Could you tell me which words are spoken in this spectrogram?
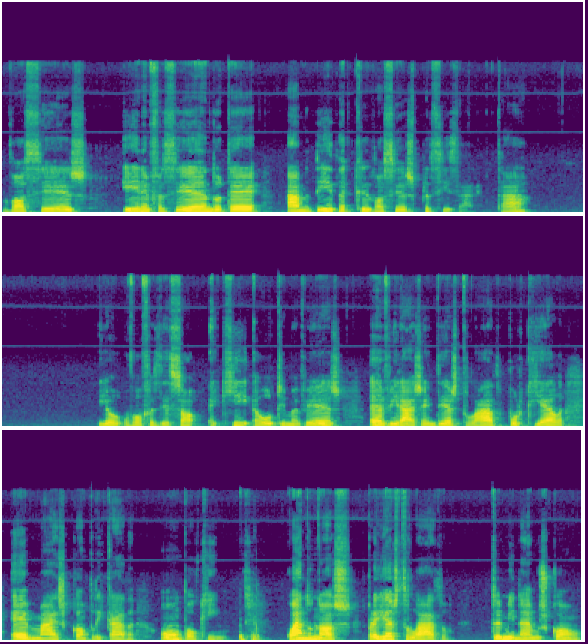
vocês irem fazendo até à medida que vocês precisarem, tá? Eu vou fazer só aqui a última vez a viragem deste lado porque ela é mais complicada um pouquinho. Quando nós para este lado terminamos com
